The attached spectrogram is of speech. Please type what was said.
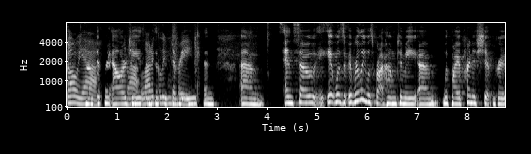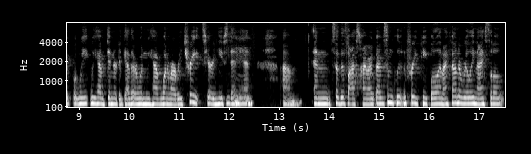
Oh yeah, different allergies, yeah, a lot of gluten free, and um, and so it was it really was brought home to me um, with my apprenticeship group. We we have dinner together when we have one of our retreats here in Houston, mm-hmm. and um, and so this last time I, I have some gluten free people, and I found a really nice little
